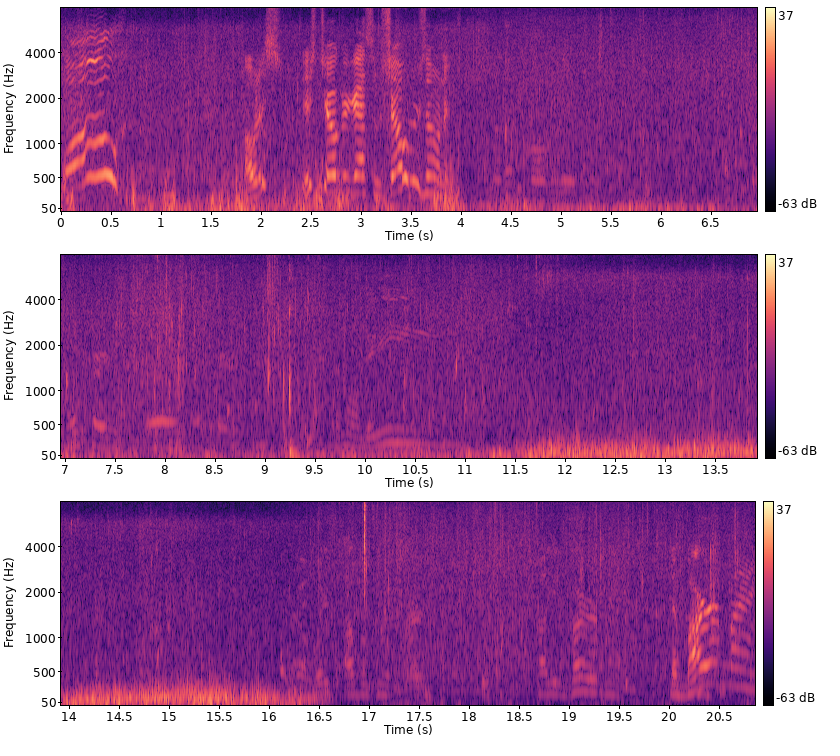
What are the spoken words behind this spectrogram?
Whoa! Oh, this, this joker got some shoulders on him. The bird man.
